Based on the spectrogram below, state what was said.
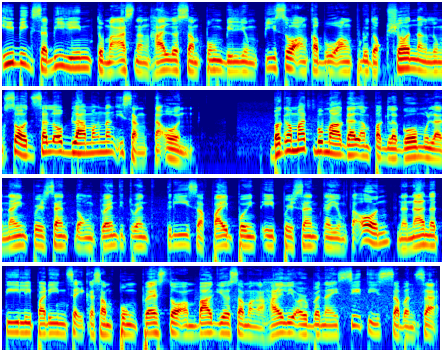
Ibig sabihin, tumaas ng halos 10 bilyong piso ang kabuang produksyon ng lungsod sa loob lamang ng isang taon. Bagamat bumagal ang paglago mula 9% noong 2023 sa 5.8% ngayong taon, nananatili pa rin sa ikasampung pwesto ang Baguio sa mga highly urbanized cities sa bansa.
